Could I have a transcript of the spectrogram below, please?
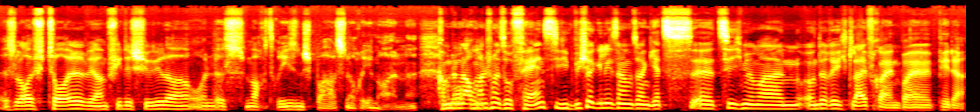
es läuft toll. Wir haben viele Schüler und es macht Riesenspaß noch immer. Ne? Kommen dann auch manchmal so Fans, die die Bücher gelesen haben und sagen, jetzt äh, ziehe ich mir mal einen Unterricht live rein bei Peter?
